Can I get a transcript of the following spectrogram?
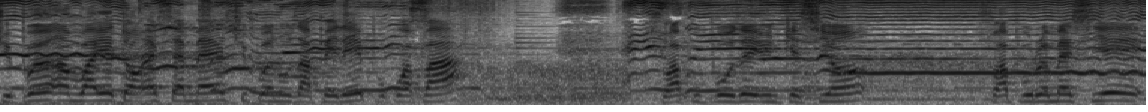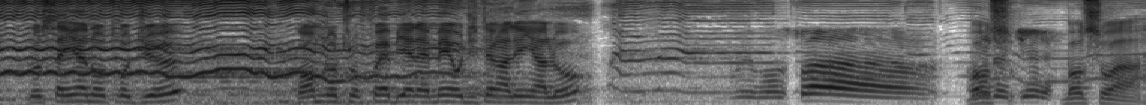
Tu peux envoyer ton SMS, tu peux nous appeler, pourquoi pas. Soit pour poser une question, soit pour remercier le Seigneur notre Dieu, comme notre frère bien-aimé auditeur en ligne. Allô? Oui, bonsoir. Bon Bonso- de Dieu. Bonsoir.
